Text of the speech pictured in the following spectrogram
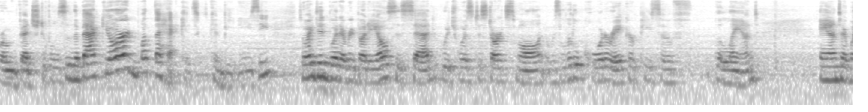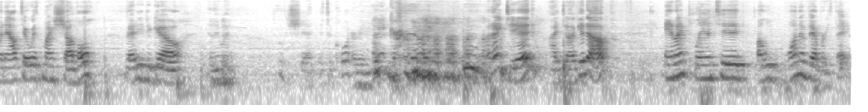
grown vegetables in the backyard. What the heck? It's, it can be easy. So I did what everybody else has said, which was to start small. And it was a little quarter acre piece of the land. And I went out there with my shovel, ready to go. And I went, oh shit, it's a quarter acre. but I did. I dug it up and I planted a, one of everything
